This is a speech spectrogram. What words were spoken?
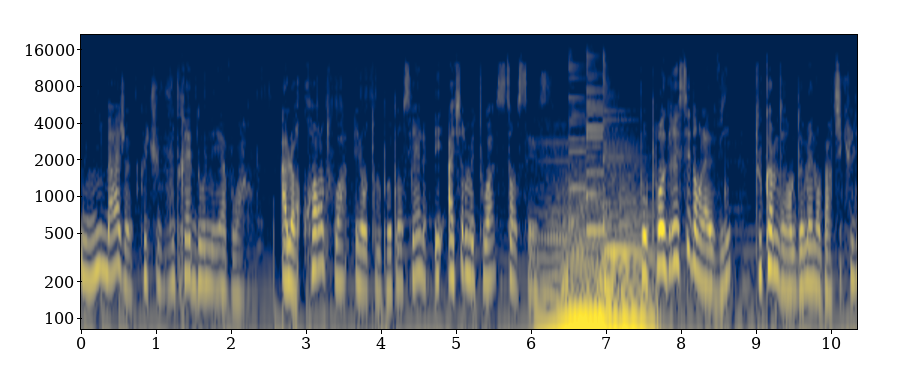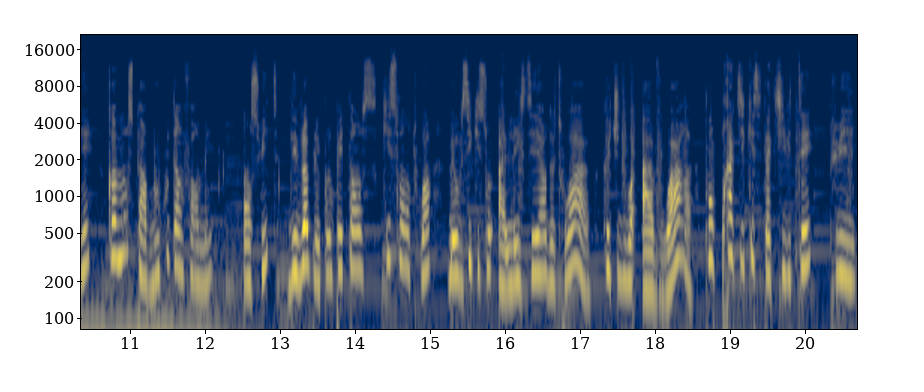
une image que tu voudrais donner à voir. Alors crois en toi et en ton potentiel et affirme-toi sans cesse. Pour progresser dans la vie, tout comme dans un domaine en particulier, commence par beaucoup t'informer. Ensuite, développe les compétences qui sont en toi, mais aussi qui sont à l'extérieur de toi, que tu dois avoir pour pratiquer cette activité. Puis,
